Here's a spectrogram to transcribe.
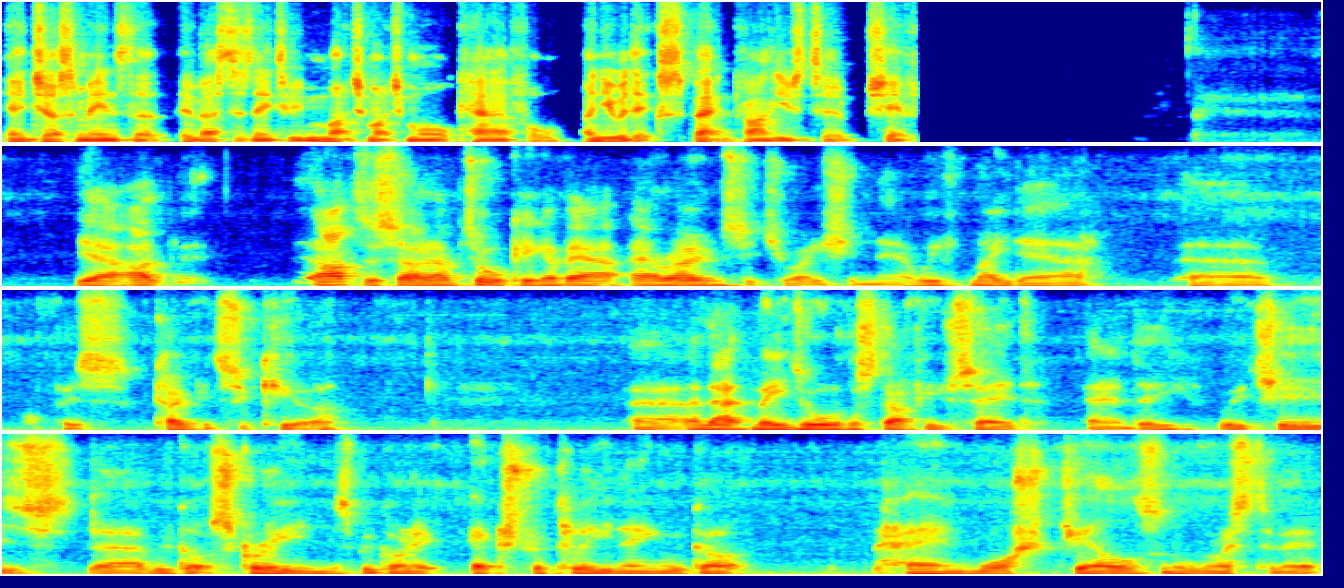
It just means that investors need to be much, much more careful, and you would expect values to shift. Yeah, I, Have to say, I'm talking about our own situation now. We've made our uh, office COVID secure, uh, and that means all the stuff you've said, Andy, which is uh, we've got screens, we've got extra cleaning, we've got hand wash gels, and all the rest of it.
